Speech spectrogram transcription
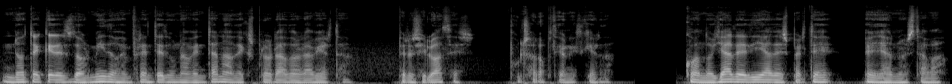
no te quedes dormido enfrente de una ventana de explorador abierta, pero si lo haces, pulsa la opción izquierda. Cuando ya de día desperté, ella no estaba.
